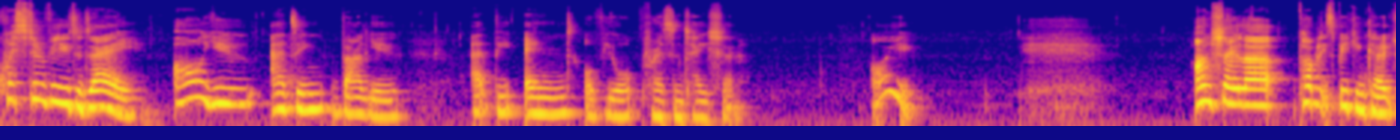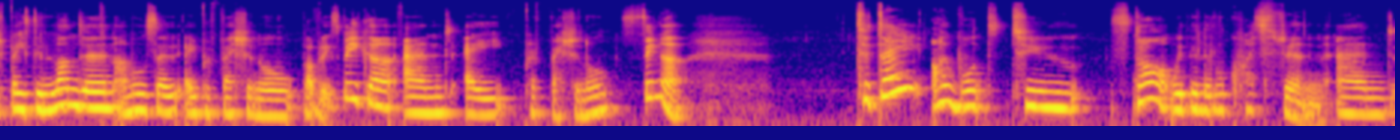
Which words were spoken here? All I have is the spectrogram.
Question for you today Are you adding value at the end of your presentation? Are you? I'm Shola, public speaking coach based in London. I'm also a professional public speaker and a professional singer. Today, I want to start with a little question and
